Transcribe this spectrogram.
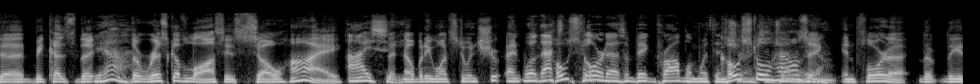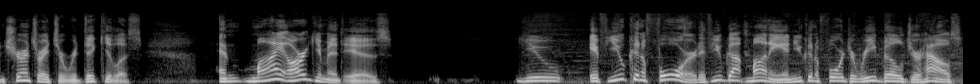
uh, because the Yeah. the risk of loss is so high I see. that nobody wants to insure. And well, that's coastal Florida has a big problem with insurance coastal in general, housing in Florida. The the insurance rates are ridiculous, and my argument is, you if you can afford, if you've got money and you can afford to rebuild your house.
